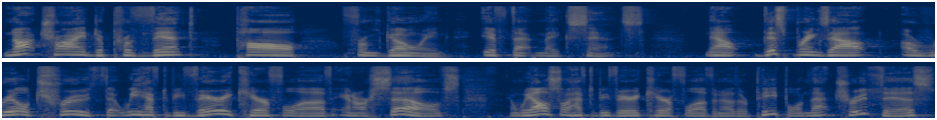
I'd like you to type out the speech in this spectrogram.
not trying to prevent Paul from going, if that makes sense. Now, this brings out a real truth that we have to be very careful of in ourselves, and we also have to be very careful of in other people. And that truth is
